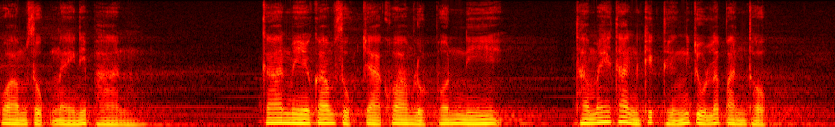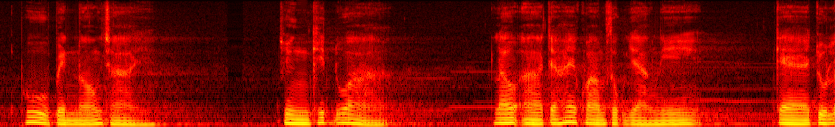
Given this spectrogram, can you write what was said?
ความสุขในนิพพาน การมีความสุขจากความหลุดพ้นนี้ทำให้ท่านคิดถึงจุลปันถก ผู้เป็นน้องชาย จึงคิดว่า เราอาจจะให้ความสุขอย่างนี้ แก่จุล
